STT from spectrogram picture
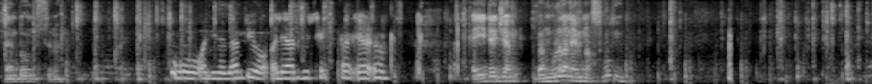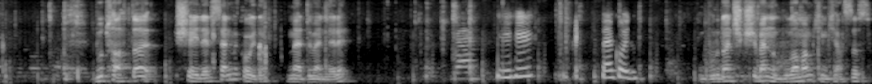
Sen de onun üstüne. Oo Ali neler diyor. Ali Erbil tek... e, e, İyi de Cem ben buradan evi nasıl bulayım? Bu tahta şeyleri sen mi koydun? Merdivenleri. Ben Hı hı. Ben koydum. Buradan çıkışı ben bulamam ki imkansız.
